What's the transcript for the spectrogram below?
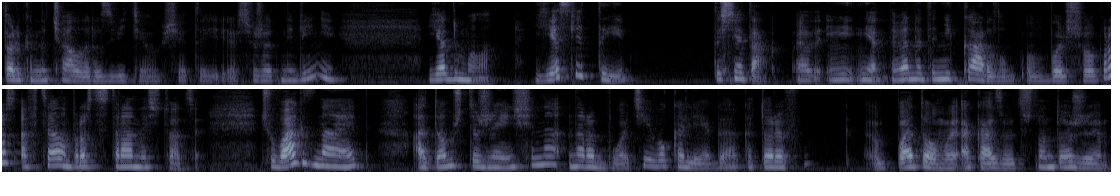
только начало развития вообще этой сюжетной линии, я думала, если ты Точнее так, э, нет, наверное, это не Карлу больше вопрос, а в целом просто странная ситуация. Чувак знает о том, что женщина на работе, его коллега, которая потом оказывается, что он тоже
